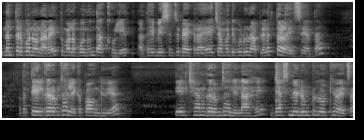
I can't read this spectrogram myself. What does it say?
नंतर बनवणार आहे. तुम्हाला बनवून दाखवले आहेत. आता हे बेसनचं बॅटर आहे. याच्यामध्ये बुडून आपल्याला तळायचं आहे आता. आता तेल गरम झाले का पाहून घेऊया. तेल छान गरम झालेलं आहे. गॅस मिडियम टू लो ठेवायचा.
